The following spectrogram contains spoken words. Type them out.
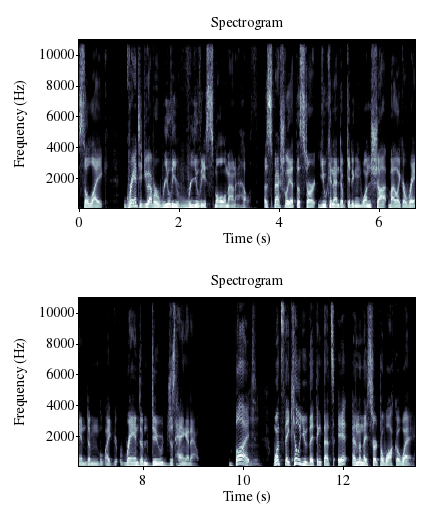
So, like, granted, you have a really, really small amount of health. Especially at the start, you can end up getting one shot by like a random, like random dude just hanging out. But Mhm. once they kill you, they think that's it, and then they start to walk away.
